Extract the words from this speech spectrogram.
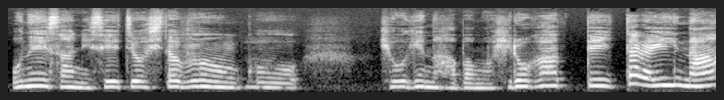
お姉さんに成長した分、こう、表現の幅も広がっていったらいいな。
